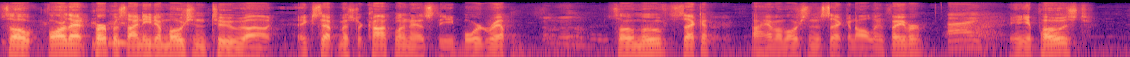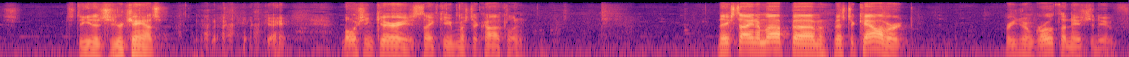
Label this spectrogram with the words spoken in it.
So for that purpose, I need a motion to uh, accept Mr. Conklin as the board rep. So moved. Second. I have a motion and a second. All in favor? Aye. Any opposed? Steve, this is your chance. Okay. Motion carries. Thank you, Mr. Conklin. Next item up, um, Mr. Calvert, Regional Growth Initiative.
